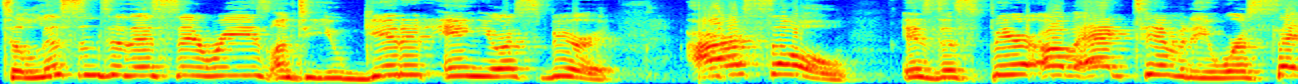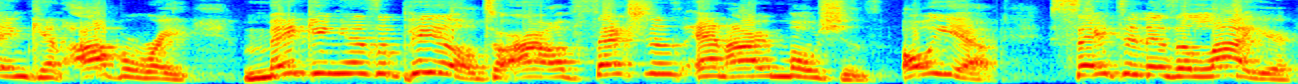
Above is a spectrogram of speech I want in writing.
to listen to this series until you get it in your spirit. Our soul is the sphere of activity where Satan can operate, making his appeal to our affections and our emotions. Oh, yeah, Satan is a liar.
